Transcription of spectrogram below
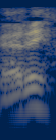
Ready?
